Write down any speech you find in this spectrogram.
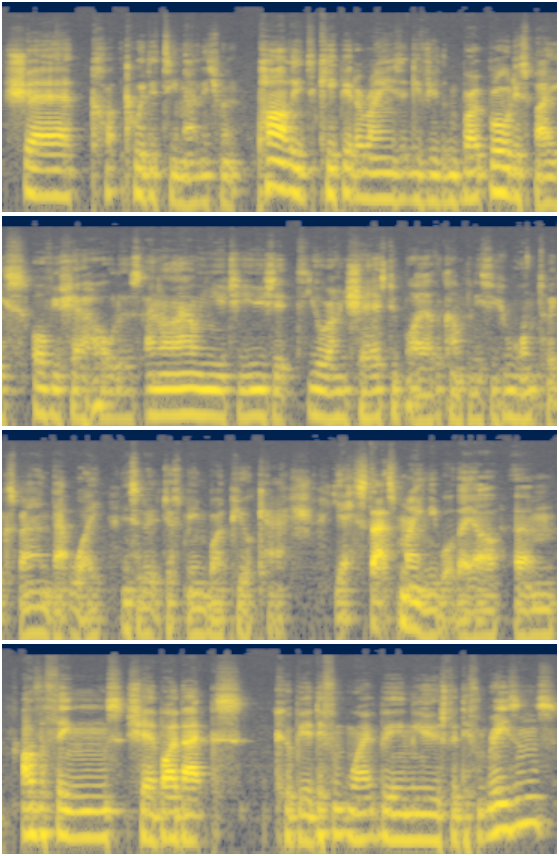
share liquidity management, partly to keep it arranged that gives you the broadest base of your shareholders and allowing you to use it your own shares to buy other companies if you want to expand that way instead of it just being by pure cash. Yes, that's mainly what they are. Um, other things, share buybacks could be a different way of being used for different reasons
